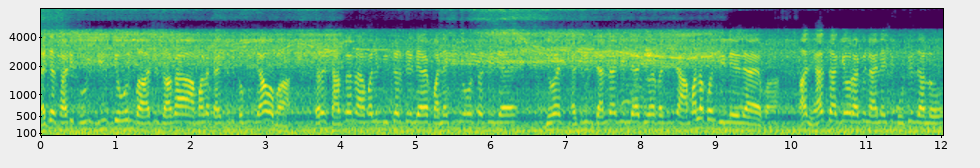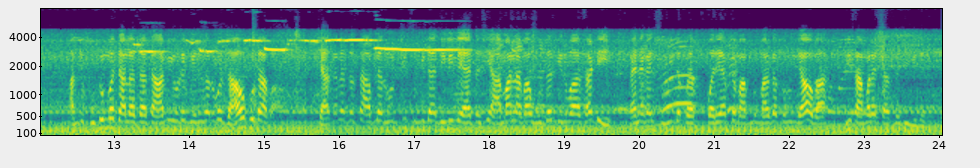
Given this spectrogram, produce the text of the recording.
याच्यासाठी थोडी वीज देऊन बा ती जागा आम्हाला काहीतरी करून द्यावं बा. कारण शासनानं आम्हाला मीटर दिले आहे पाण्याची व्यवस्था दिली आहे किंवा फॅसिलिटी त्यांना दिली आहे किंवा फॅसिलिटी आम्हाला पण दिलेल्या आहे बा. आज ह्याच जागेवर आम्ही राहण्याची मोठी झालो. आमचे कुटुंब चालत तर आम्ही एवढे बेरोजगार जाऊ जावं कुठं बा? शासनानं जसं आपल्या रोजची सुविधा दिलेली आहे तशी आम्हाला बा उदरनिर्वाहासाठी काही ना काही सुविधा प्र- पर्याप्त मार्ग मार्ग करून द्यावं बा हीच आम्हाला शासनाची विनंती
